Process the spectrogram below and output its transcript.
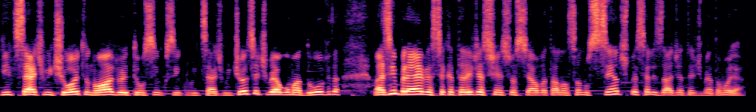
2728 98155 2728 se tiver alguma dúvida. Mas em breve a Secretaria de Assistência Social vai estar lançando o Centro Especializado de Atendimento à Mulher.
